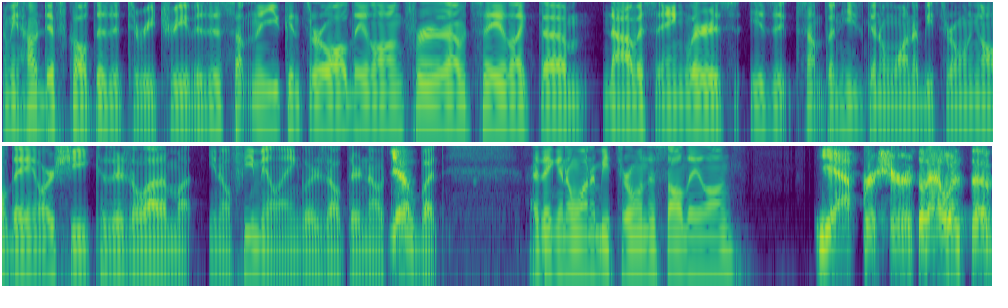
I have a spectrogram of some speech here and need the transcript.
I mean, how difficult is it to retrieve? Is this something that you can throw all day long for? I would say, like the um, novice angler. Is is it something he's going to want to be throwing all day, or she? Because there's a lot of you know female anglers out there now too. Yep. But are they going to want to be throwing this all day long? Yeah, for sure. So that was the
